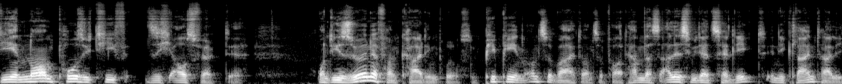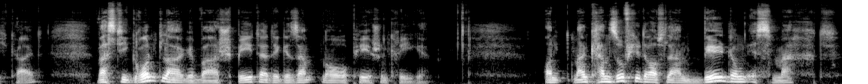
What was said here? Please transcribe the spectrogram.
die enorm positiv sich auswirkte. Und die Söhne von Karl den Großen, Pippin und so weiter und so fort, haben das alles wieder zerlegt in die Kleinteiligkeit, was die Grundlage war später der gesamten europäischen Kriege. Und man kann so viel daraus lernen. Bildung ist Macht,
